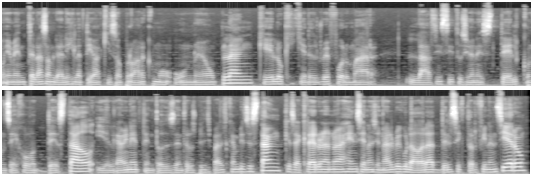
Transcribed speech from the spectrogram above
obviamente la Asamblea Legislativa quiso aprobar como un nuevo plan que lo que quiere es reformar las instituciones del Consejo de Estado y del Gabinete. Entonces, entre los principales cambios están que se va a crear una nueva agencia nacional reguladora del sector financiero,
